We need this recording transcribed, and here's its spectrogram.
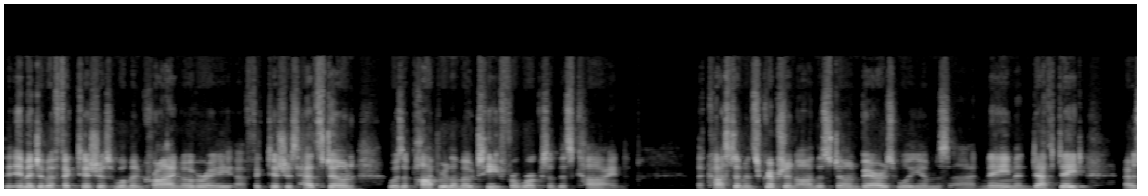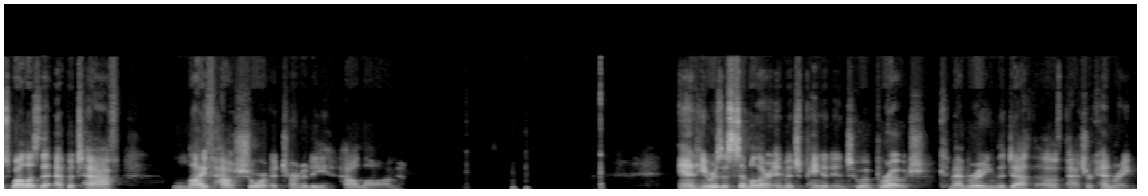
The image of a fictitious woman crying over a, a, fictitious headstone was a popular motif for works of this kind. The custom inscription on the stone bears William's uh, name and death date, as well as the epitaph, Life how short, eternity how long. And here is a similar image painted into a brooch, commemorating the death of Patrick Henry.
